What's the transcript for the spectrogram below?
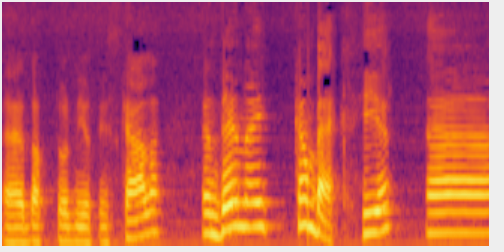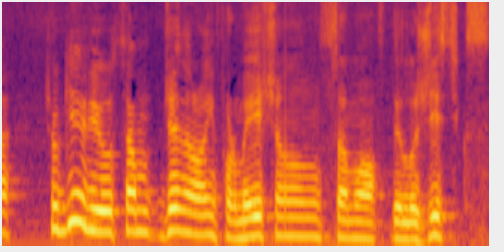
uh, Dr. Newton Scala. And then I come back here uh, to give you some general information, some of the logistics,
